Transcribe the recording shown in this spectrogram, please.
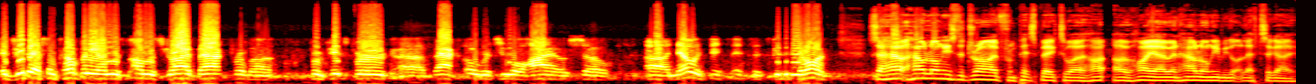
it's good to have some company on this on this drive back from uh, from Pittsburgh uh, back over to Ohio. So uh, no, it's, it's it's it's good to be on. So how how long is the drive from Pittsburgh to Ohio, and how long have you got left to go?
